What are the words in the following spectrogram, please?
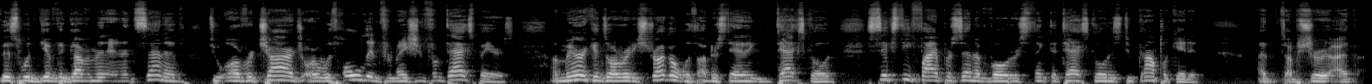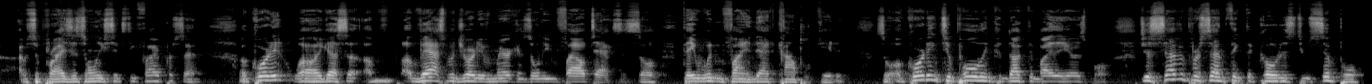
This would give the government an incentive to overcharge or withhold information from taxpayers. Americans already struggle with understanding the tax code. 65% of voters think the tax code is too complicated. I'm sure I'm surprised it's only 65%. According, well, I guess a, a, vast majority of Americans don't even file taxes, so they wouldn't find that complicated. So, according to polling conducted by the Harris Poll, just 7% think the code is too simple.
